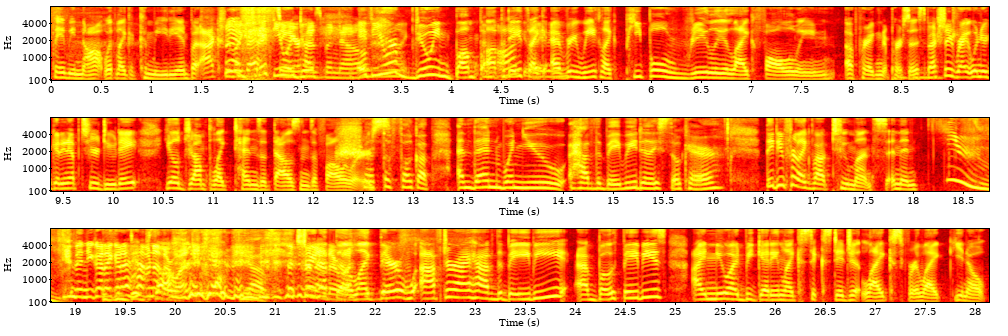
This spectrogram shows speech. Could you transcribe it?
maybe not with like a comedian, but actually, like like, that if you were your doing, husband now. if you were Like, doing bump I'm updates like every week, like people really like following a pregnant Mm-hmm. person, especially right when you're getting up to your due date, you'll jump like tens of thousands of followers. Shut the fuck up. And then when you have the baby, do they still care? they do for like about two months, and then and then you gotta gotta have another off. one. Yeah. Straight up though, one. like there after I have the baby, uh, both babies, I knew I'd be getting like six digit likes for like you know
